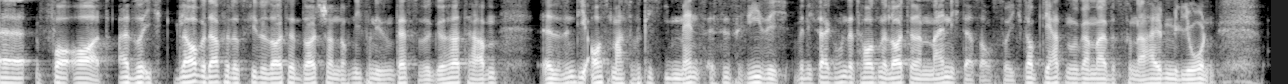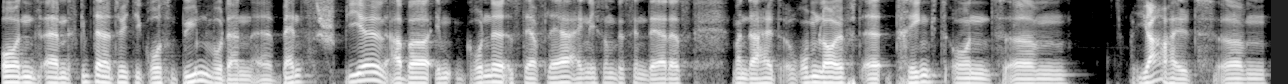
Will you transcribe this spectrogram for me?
äh, vor Ort. Also ich glaube dafür, dass viele Leute in Deutschland noch nie von diesem Festival gehört haben, äh, sind die Ausmaße wirklich immens. Es ist riesig. Wenn ich sage hunderttausende Leute, dann meine ich das auch so. Ich glaube, die hatten sogar mal bis zu einer halben Million. Und ähm, es gibt da natürlich die großen Bühnen, wo dann äh, Bands spielen, aber im Grunde ist der Flair eigentlich so ein bisschen der, dass man da halt rumläuft, äh, trinkt und ähm, ja, halt ähm,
